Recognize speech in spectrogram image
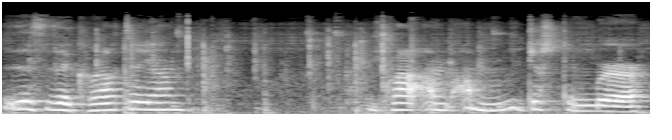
This is a craft I am. I'm, I'm just in where.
